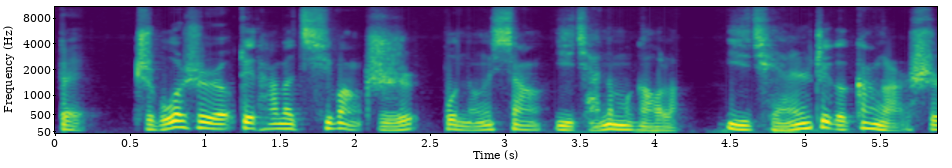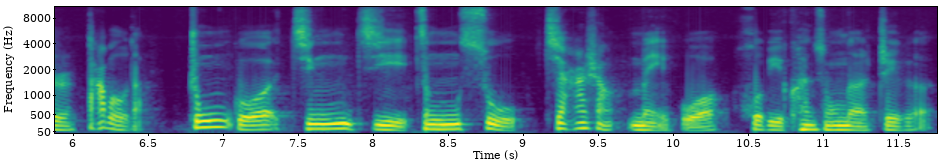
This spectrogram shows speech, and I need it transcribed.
对，只不过是对它的期望值不能像以前那么高了。以前这个杠杆是 double 的。中国经济增速加上美国货币宽松的这个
